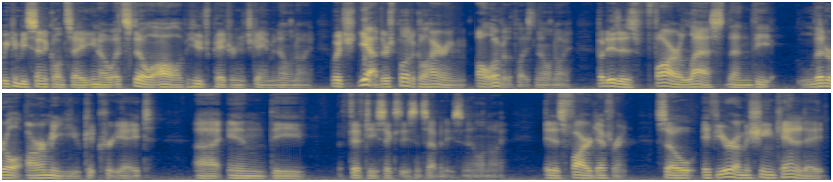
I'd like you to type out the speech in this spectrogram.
we can be cynical and say, you know, it's still all a huge patronage game in Illinois, which, yeah, there's political hiring all over the place in Illinois, but it is far less than the literal army you could create uh, in the 50s, 60s, and 70s in Illinois. It is far different. So if you're a machine candidate,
